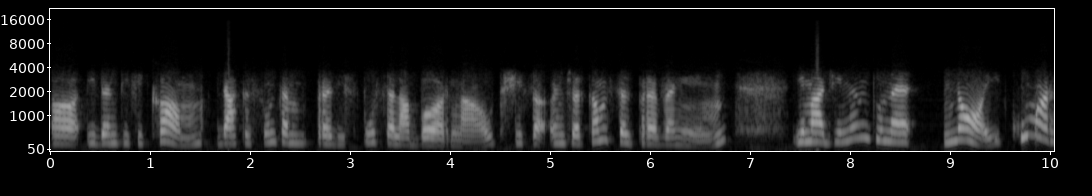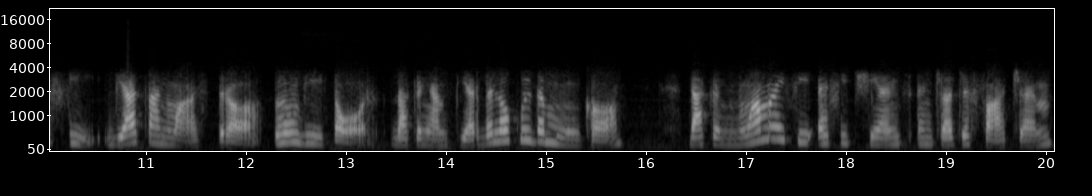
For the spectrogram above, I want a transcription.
uh, identificăm dacă suntem predispuse la burnout și să încercăm să-l prevenim, imaginându-ne noi cum ar fi viața noastră în viitor dacă ne-am pierde locul de muncă, dacă nu am mai fi eficienți în ceea ce facem,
